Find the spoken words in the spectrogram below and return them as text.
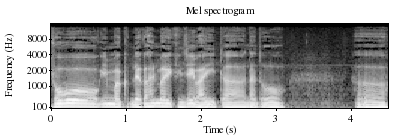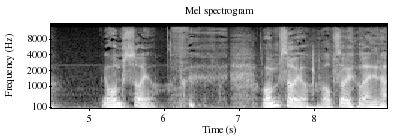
보복인 만큼 내가 할 말이 굉장히 많이 있다. 나도 어 없어요. 없어요. 없어요가 아니라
